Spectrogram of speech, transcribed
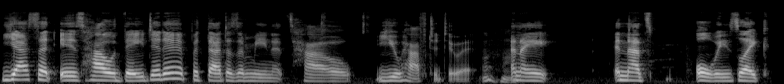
yes that is how they did it but that doesn't mean it's how you have to do it. Mm-hmm. and i and that's always like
